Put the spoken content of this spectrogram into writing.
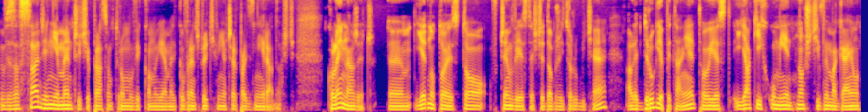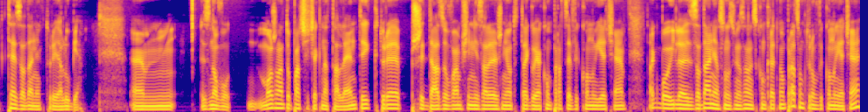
w zasadzie nie męczyć się pracą, którą wykonujemy, tylko wręcz przeciwnie, czerpać z niej radość. Kolejna rzecz. Jedno to jest to, w czym wy jesteście dobrzy i co lubicie, ale drugie pytanie to jest, jakich umiejętności wymagają te zadania, które ja lubię. Znowu, można na to patrzeć jak na talenty, które przydadzą wam się niezależnie od tego, jaką pracę wykonujecie, tak? Bo o ile zadania są związane z konkretną pracą, którą wykonujecie,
